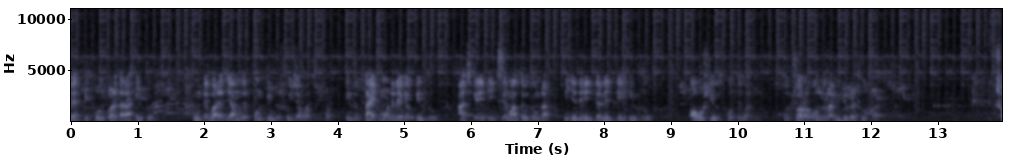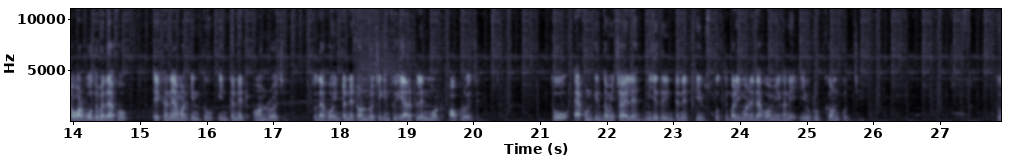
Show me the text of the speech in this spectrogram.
ব্যক্তি ফোন করে তারা কিন্তু শুনতে পারে যে আমাদের ফোন কিন্তু সুইচ অফ আছে। কিন্তু ফ্লাইট মোডে রেখেও কিন্তু আজকের এই টিক্সের মাধ্যমে তোমরা নিজেদের ইন্টারনেটকে কিন্তু অবশ্যই ইউজ করতে পারবে। তো চলো বন্ধুরা, ভিডিওটা শুরু করা সবার প্রথমে দেখো, এখানে আমার কিন্তু ইন্টারনেট অন রয়েছে। তো দেখো ইন্টারনেট অন রয়েছে, কিন্তু এয়ারপ্লেন মোড অফ রয়েছে। তো এখন কিন্তু আমি চাইলে নিজেদের ইন্টারনেটকে ইউজ করতে পারি। মানে দেখো, আমি এখানে ইউটিউবকে অন করছি। তো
